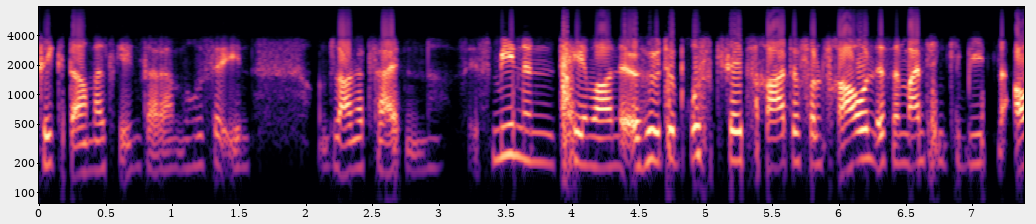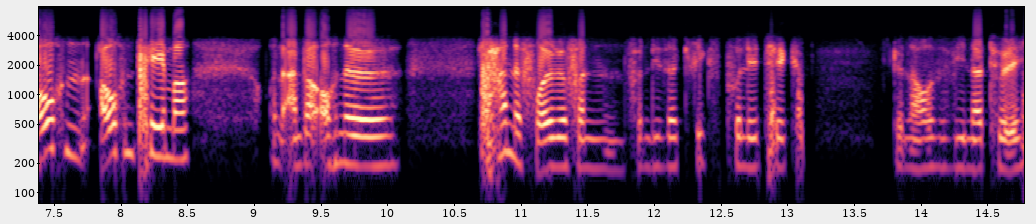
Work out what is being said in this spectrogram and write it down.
Krieg damals gegen Saddam Hussein und lange Zeiten ist Minenthema. Eine erhöhte Brustkrebsrate von Frauen ist in manchen Gebieten auch ein, auch ein Thema und einfach auch eine, ja, eine Folge von, von dieser Kriegspolitik. Genauso wie natürlich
